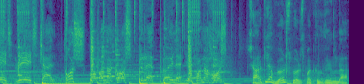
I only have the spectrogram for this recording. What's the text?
Rich rich kel toş babana koş Trap böyle yapana hoş Şarkıya verse verse bakıldığında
